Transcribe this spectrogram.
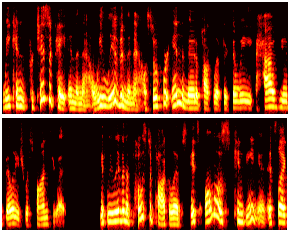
we can participate in the now. We live in the now. So if we're in the mid apocalyptic, then we have the ability to respond to it if we live in a post apocalypse, it's almost convenient. It's like,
